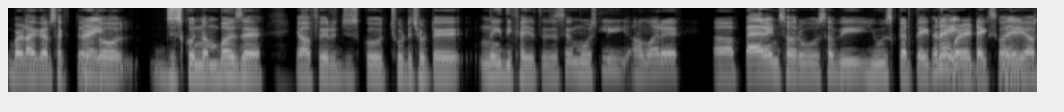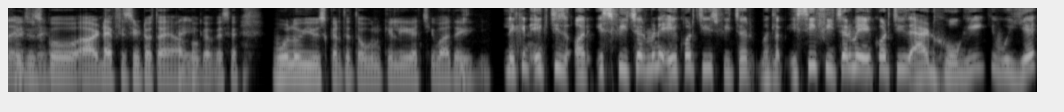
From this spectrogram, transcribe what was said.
बड़ा कर सकते हो Right. तो जिसको नंबर्स है या फिर जिसको छोटे छोटे नहीं दिखाई देते जैसे मोस्टली हमारे पेरेंट्स और वो सभी यूज़ करते हैं इतने Right. बड़े टेक्स्ट वाले Right, या फिर right. जिसको डेफिसिट होता है आँखों Right. का वैसे वो लोग यूज़ करते तो उनके लिए अच्छी बात है लेकिन एक चीज़ और इस फीचर में ना एक और चीज़ फीचर मतलब इसी फीचर में एक और चीज़ ऐड होगी कि वो ये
